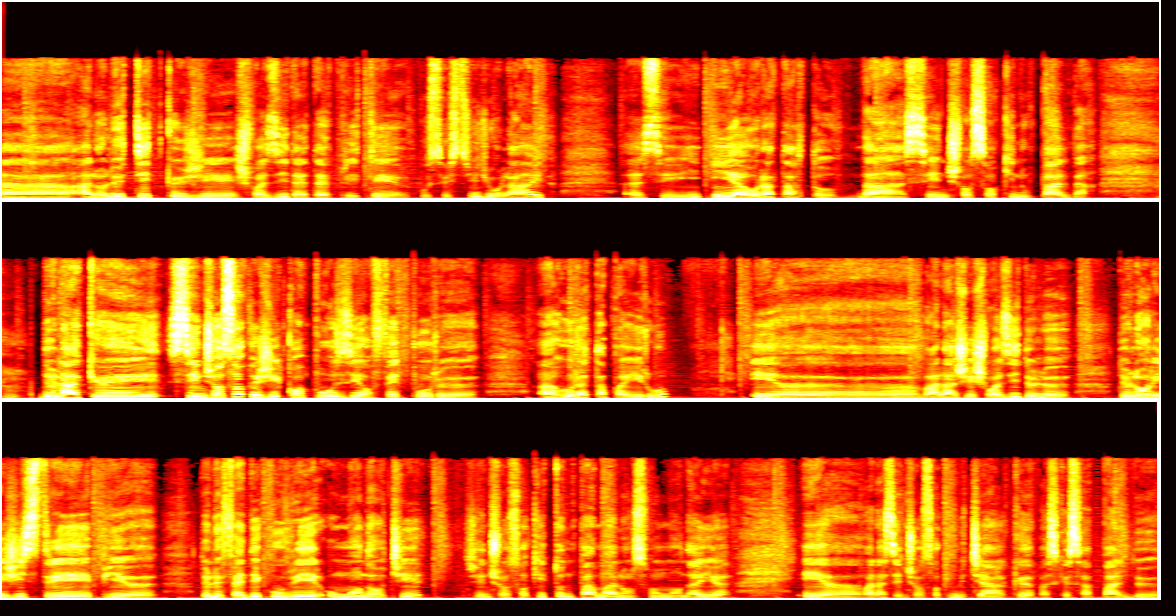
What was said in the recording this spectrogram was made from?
Euh, alors le titre que j'ai choisi d'interpréter pour ce studio live, c'est Ia Oratato. Ben, c'est une chanson qui nous parle ben, de l'accueil. C'est une chanson que j'ai composée en fait pour euh, Ahura Tapairu. Et euh, voilà, j'ai choisi de le de l'enregistrer et puis euh, de le faire découvrir au monde entier. C'est une chanson qui tourne pas mal en ce moment d'ailleurs. Et euh, voilà, c'est une chanson qui me tient à cœur parce que ça parle de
